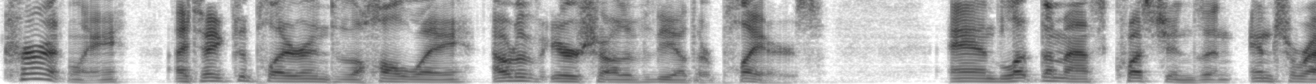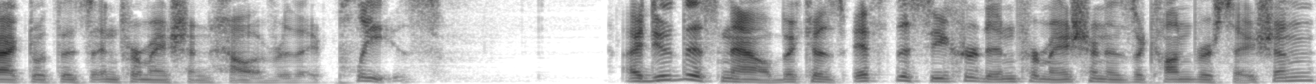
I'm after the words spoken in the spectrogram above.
Currently, I take the player into the hallway out of earshot of the other players, and let them ask questions and interact with this information however they please. I do this now because if the secret information is a conversation,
